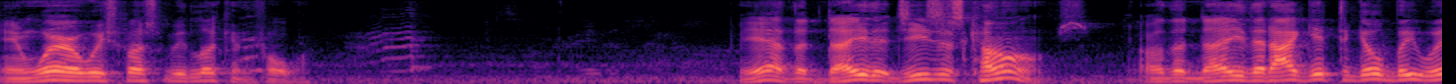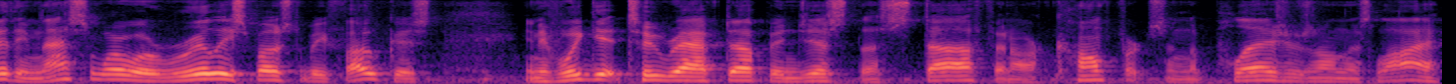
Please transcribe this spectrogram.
And where are we supposed to be looking for? Yeah, the day that Jesus comes, or the day that I get to go be with Him. That's where we're really supposed to be focused. And if we get too wrapped up in just the stuff and our comforts and the pleasures on this life,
